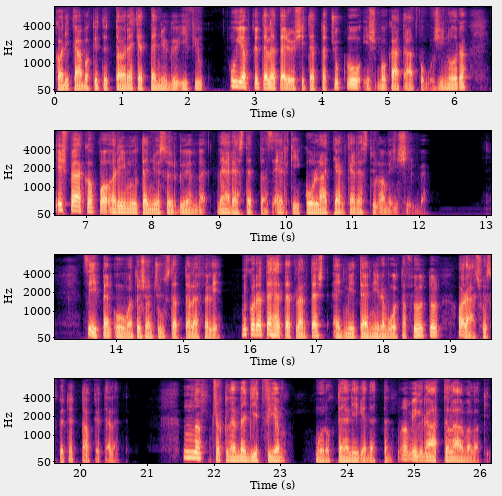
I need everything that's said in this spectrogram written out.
Karikába kötötte a reketten nyögő ifjút, Újabb kötelet erősített a csukló és bokát átfogó zsinórra, és felkapva a rémült nyőszörgő ember, leeresztette az erkély kollátján keresztül a mélységbe. Szépen óvatosan csúsztatta lefelé. Mikor a tehetetlen test egy méternyire volt a földtől, a rácshoz kötötte a kötelet. Na, csak lebegít, fiam, morogta elégedetten, amíg rád talál valaki.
